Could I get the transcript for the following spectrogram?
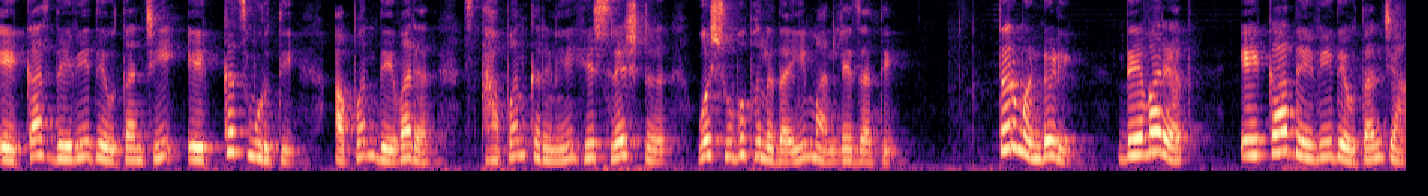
एकाच देवी देवतांची एकच मूर्ती आपण देवाऱ्यात स्थापन करणे हे श्रेष्ठ व शुभफलदायी मानले जाते. तर मंडळी देवाऱ्यात एका देवी देवतांच्या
